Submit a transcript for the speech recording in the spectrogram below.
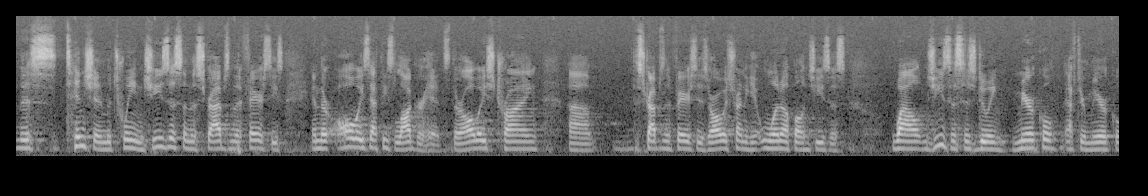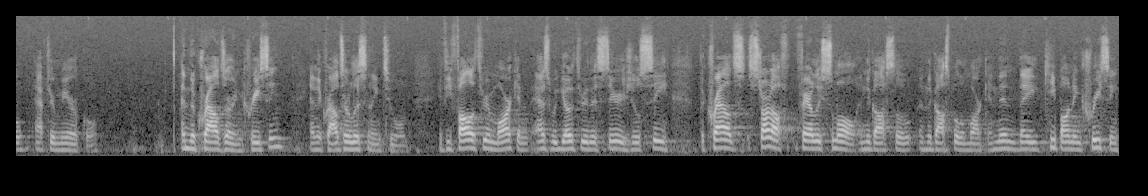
this tension between Jesus and the scribes and the Pharisees. And they're always at these loggerheads. They're always trying, uh, the scribes and the Pharisees are always trying to get one up on Jesus while Jesus is doing miracle after miracle after miracle. And the crowds are increasing, and the crowds are listening to him. If you follow through Mark, and as we go through this series, you'll see the crowds start off fairly small in the gospel in the gospel of mark and then they keep on increasing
